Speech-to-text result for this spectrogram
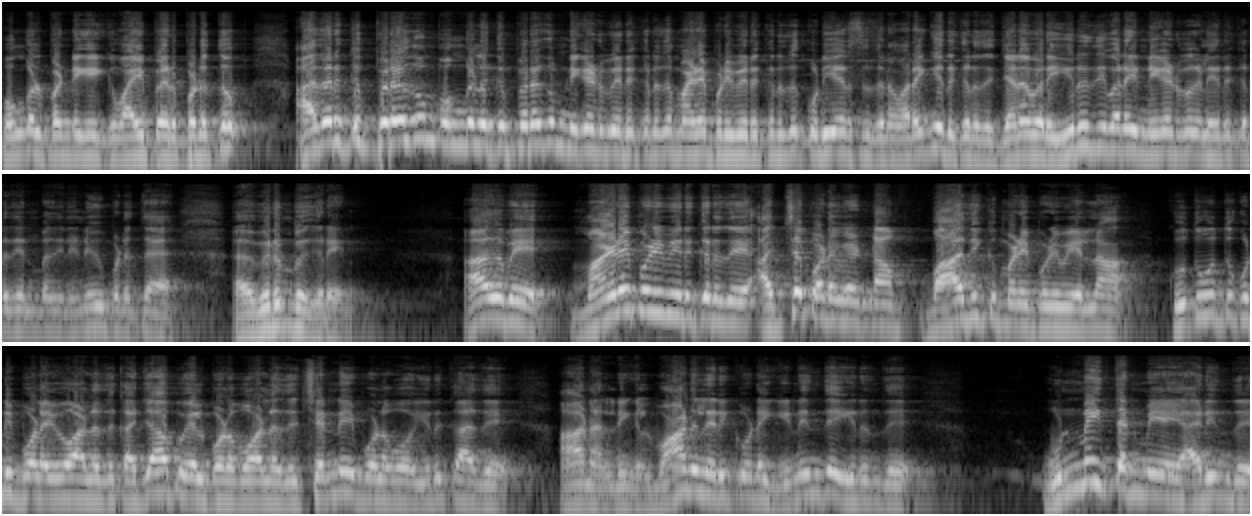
பொங்கல் பண்டிகைக்கு வாய்ப்பு ஏற்படுத்தும். அதற்கு பிறகும் பொங்கலுக்கு பிறகும் நிகழ்வு இருக்கிறது மழைப்பொழிவு இருக்கிறது குடியரசு தினம் வரைக்கும் இருக்கிறது. ஜனவரி இறுதி வரை நிகழ்வுகள் இருக்கிறது என்பதை நினைவுபடுத்த விரும்புகிறேன். ஆகவே மழைப்பொழிவு இருக்கிறது அச்சப்பட வேண்டாம். பாதிக்கும் மழைப்பொழிவு எல்லாம் தூத்துக்குடி போலவோ அல்லது கஜா புயல் போலவோ அல்லது சென்னை போலவோ இருக்காது. ஆனால் நீங்கள் வானிலை கூட இணைந்தே இருந்து உண்மைத்தன்மையை அறிந்து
